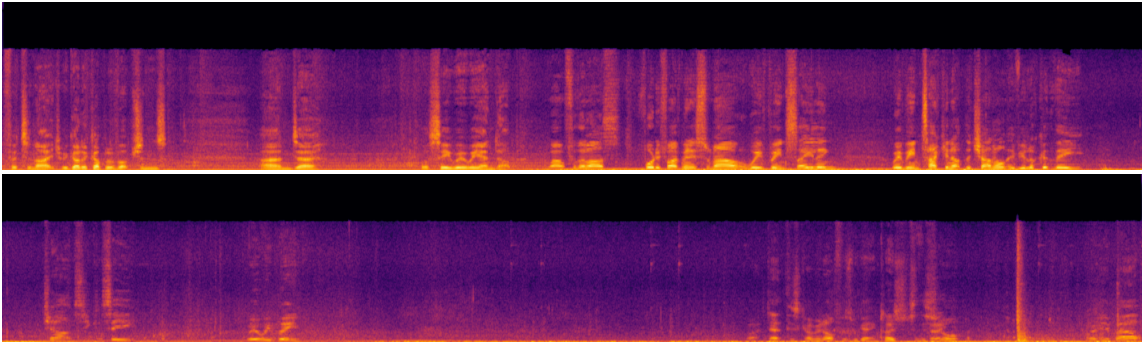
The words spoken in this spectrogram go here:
for tonight. We've got a couple of options, and uh, we'll see where we end up. Well, for the last 45 minutes from now, we've been sailing. We've been tacking up the channel. If you look at the charts, you can see where we've been. Right, depth is coming off as we're getting closer to the Okay. shore. Ready about?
